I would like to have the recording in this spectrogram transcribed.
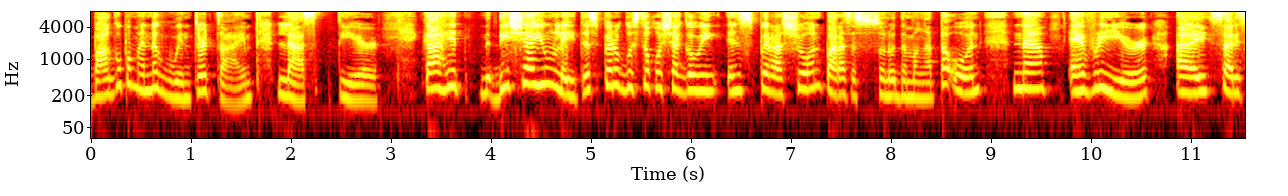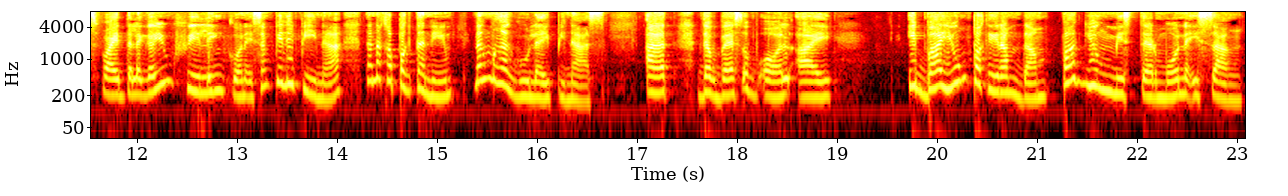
bago pa man nag-winter time last year. Kahit di siya yung latest pero gusto ko siya gawing inspirasyon para sa susunod na mga taon na every year ay satisfied talaga yung feeling ko na isang Pilipina na nakapagtanim ng mga gulay Pinas. At the best of all ay iba yung pakiramdam pag yung mister mo na isang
